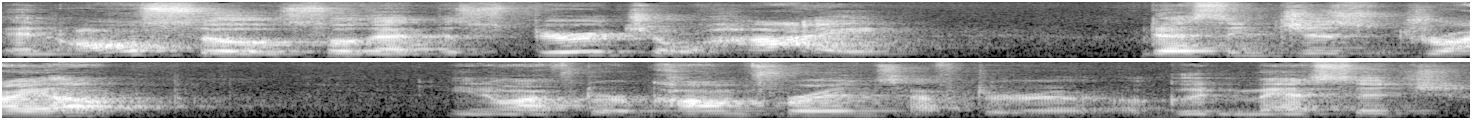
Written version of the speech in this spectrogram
And also, so that the spiritual high doesn't just dry up. You know, after a conference, after a, a good message,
